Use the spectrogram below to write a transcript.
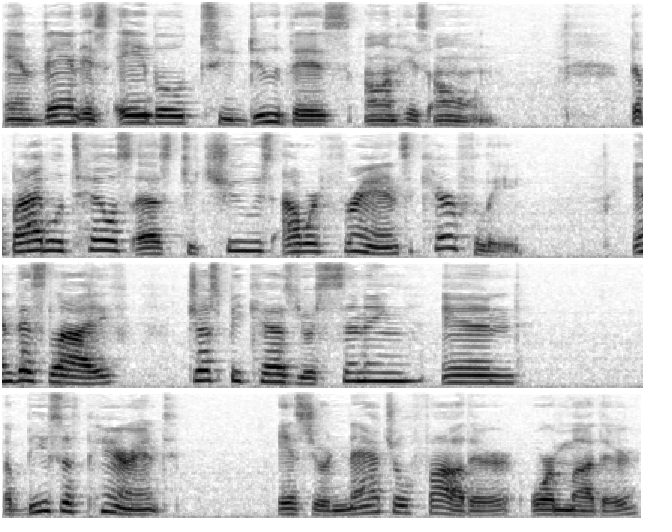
and then is able to do this on his own. The Bible tells us to choose our friends carefully. In this life, just because you're sinning and abusive parent is your natural father or mother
